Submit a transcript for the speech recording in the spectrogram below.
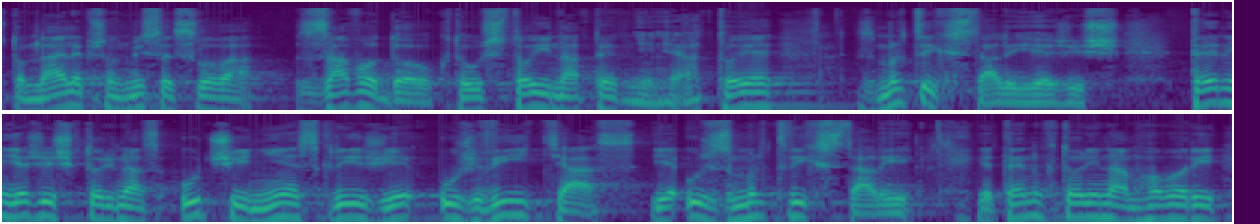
v tom najlepšom zmysle slova za vodou, kto už stojí na pevnine. A to je z mŕtvych stalý Ježiš. Ten Ježiš, ktorý nás učí nie z kríž, je už víťaz, je už z mŕtvych stalý. Je ten, ktorý nám hovorí,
